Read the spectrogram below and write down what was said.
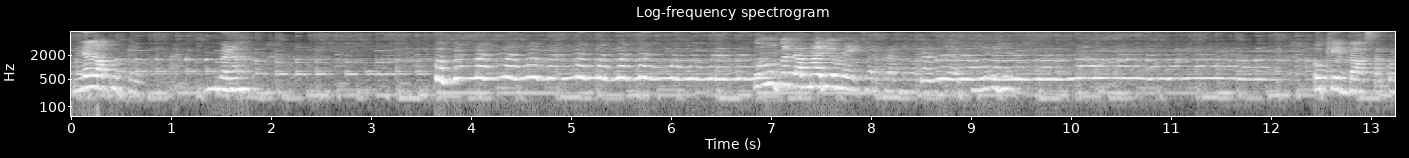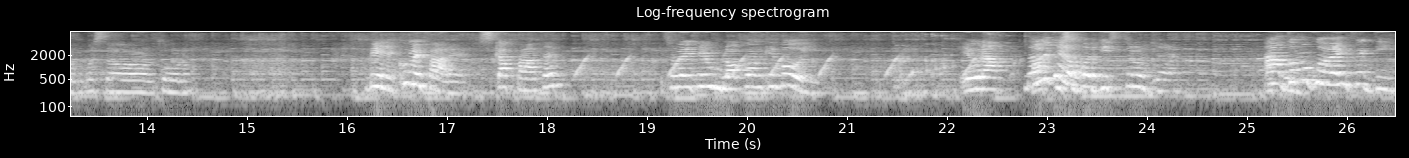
nella pupù. Bene. Comunque da Mario Maker oggetti. Ok, basta con questo tono. Bene, come fare? Scappate. Troverete un blocco anche voi. E ora... Dove te lo puoi distruggere? Ah, comunque va in 3D.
